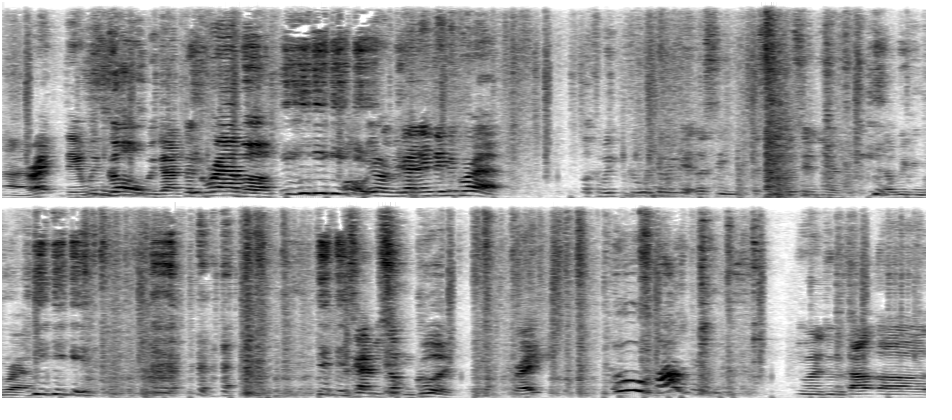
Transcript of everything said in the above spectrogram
All right, there we go. We got the grabber. Oh, we don't even got anything to grab. What can we, what can we get? Let's see, let's see what's in here that we can grab. It's gotta be something good, right? Ooh, collard greens. You wanna do the, col- uh,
